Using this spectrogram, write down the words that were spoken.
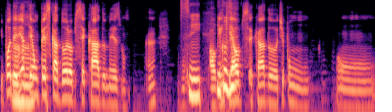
e poderia Aham. ter um pescador obcecado mesmo. Sim. Alguém Inclusive- que é obcecado, tipo um, um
